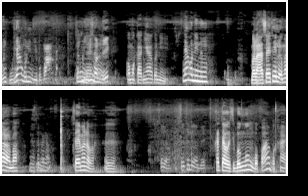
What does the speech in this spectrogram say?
มึงกูย่างกูนี่บอกว่าจะมีมันเล็กก็มากักยาวกว่านี้ย่างคนนี้หนึ่ง เวลาใส่เทเลอร์มาหรอปะแม่ใช่ไหมล่ะใส่มาหรอปะเออใช่ยังใช่เทเลอร์เลยเข้าเจ้าสิบ่งงบ่ป้าบักหาย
